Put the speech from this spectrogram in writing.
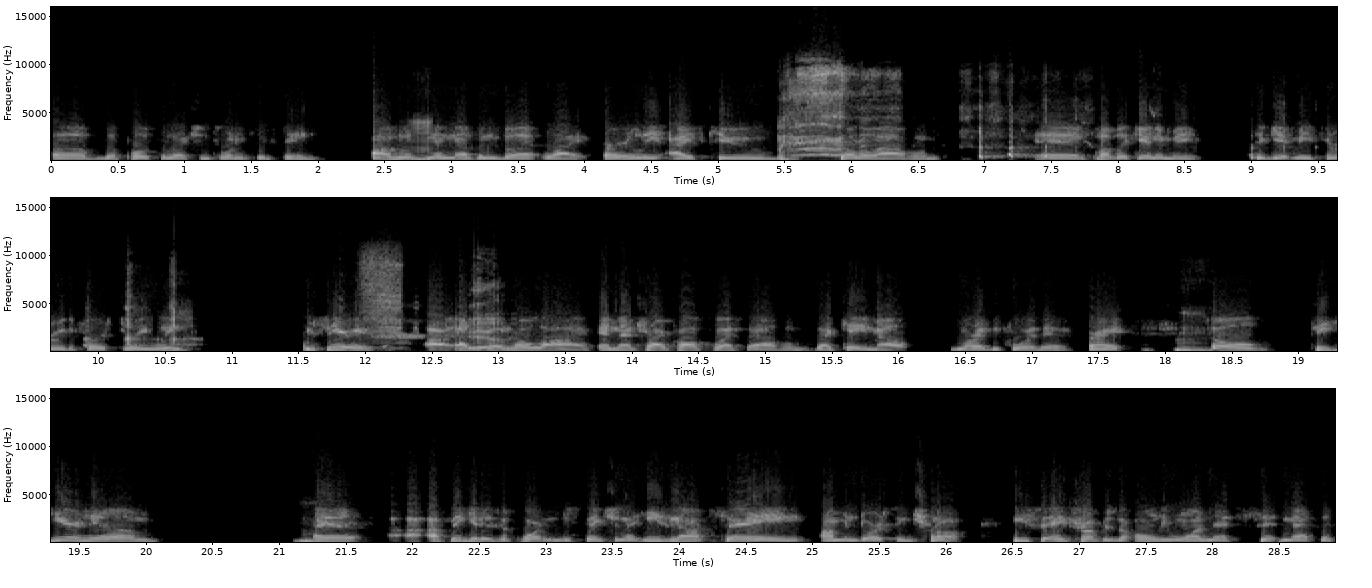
of the post election 2016. I was listening to nothing but like early Ice Cube solo albums and Public Enemy to get me through the first three weeks. I'm serious. I, I Yeah. tell no lie. And that Tribe Called Quest album that came out right before then, right? Mm, So to hear him, Mm. and I, I think it is important distinction that he's not saying I'm endorsing Trump. He's saying Trump is the only one that's sitting at the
